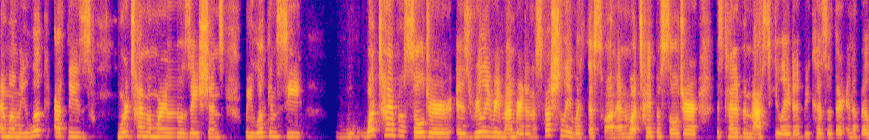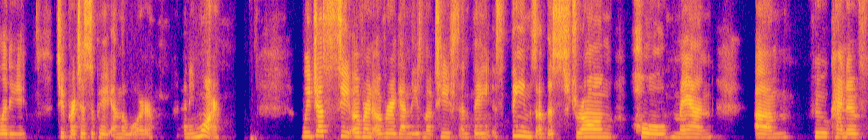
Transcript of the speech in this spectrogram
And when we look at these wartime memorializations, we look and see what type of soldier is really remembered, and especially with this one, and what type of soldier is kind of emasculated because of their inability to participate in the war anymore. We just see over and over again these motifs and th- themes of the strong, whole man um, who kind of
